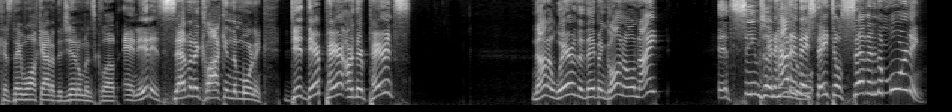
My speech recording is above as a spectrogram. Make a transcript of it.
because they walk out of the gentleman's Club, and it is seven o'clock in the morning. Did their parent are their parents not aware that they've been gone all night? It seems And how did they stay till seven in the morning?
